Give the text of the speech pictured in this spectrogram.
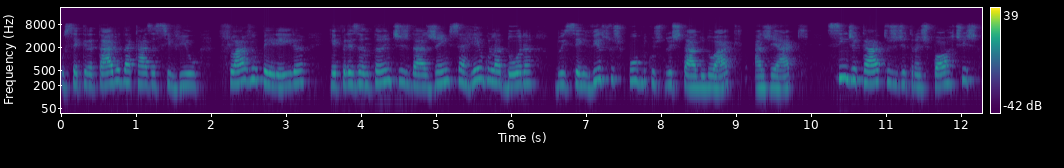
o secretário da Casa Civil Flávio Pereira, representantes da Agência Reguladora dos Serviços Públicos do Estado do Acre, AGEAC, sindicatos de transportes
